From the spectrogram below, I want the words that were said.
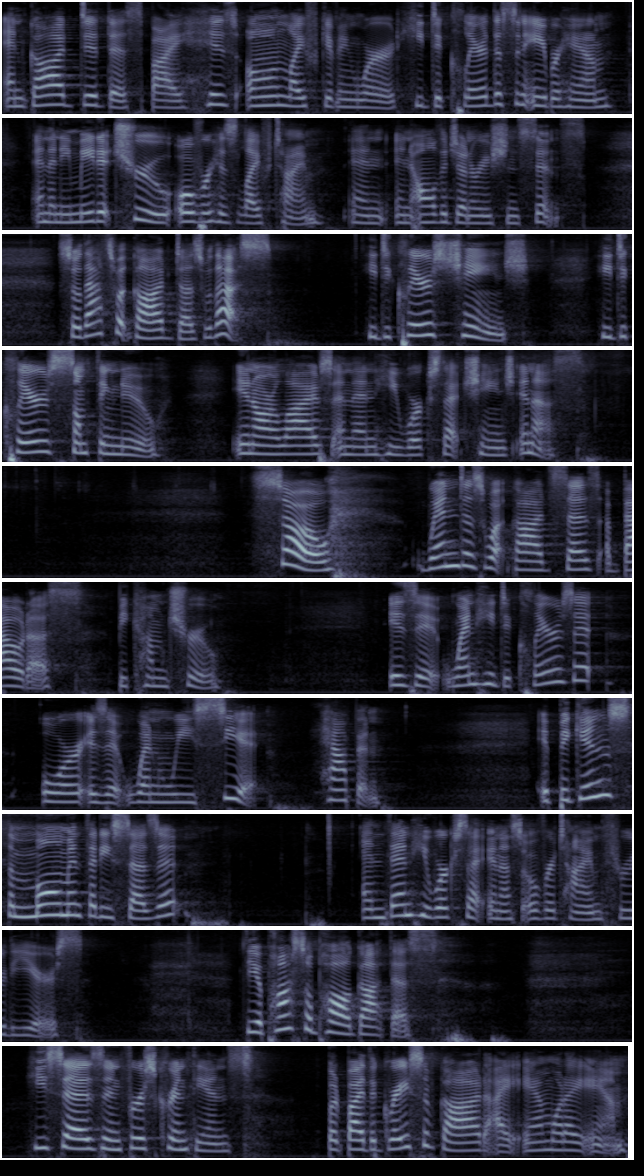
And God did this by his own life giving word. He declared this in Abraham, and then he made it true over his lifetime and in all the generations since. So that's what God does with us. He declares change, he declares something new in our lives, and then he works that change in us. So, when does what God says about us become true? Is it when he declares it or is it when we see it happen? It begins the moment that he says it, and then he works that in us over time through the years. The Apostle Paul got this. He says in 1 Corinthians, But by the grace of God, I am what I am.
